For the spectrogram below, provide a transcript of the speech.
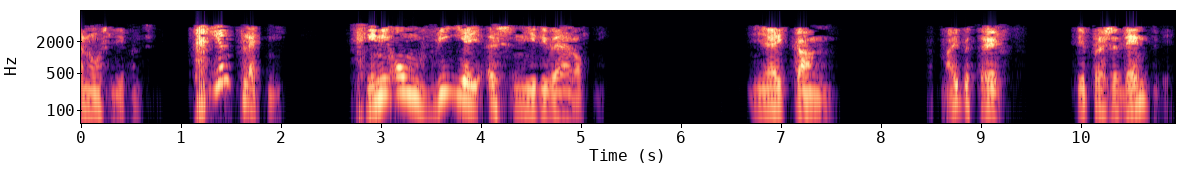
in ons lewens. Geen plek nie. Geen nie om wie jy is in hierdie wêreld nie. Jy kan wat my betref die president wees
